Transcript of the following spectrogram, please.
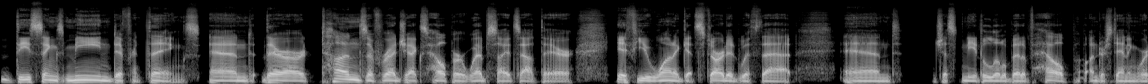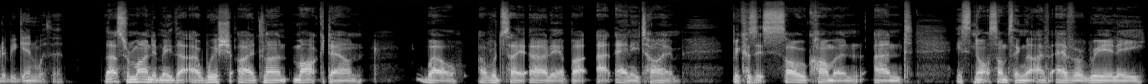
these things mean different things. And there are tons of regex helper websites out there if you want to get started with that and just need a little bit of help understanding where to begin with it. That's reminded me that I wish I'd learned Markdown, well, I would say earlier, but at any time, because it's so common and it's not something that I've ever really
